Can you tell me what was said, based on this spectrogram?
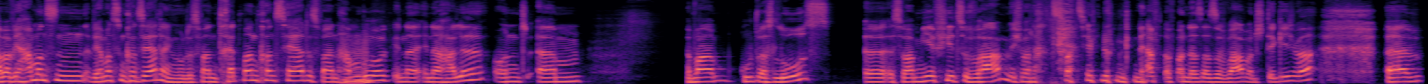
aber wir haben uns ein, wir haben uns ein Konzert angeguckt. Das war ein Trettmann-Konzert. Das war in mhm. Hamburg in der, in der Halle und ähm, da war gut was los. Äh, es war mir viel zu warm. Ich war nach 20 Minuten genervt davon, dass er so warm und stickig war. Ähm,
